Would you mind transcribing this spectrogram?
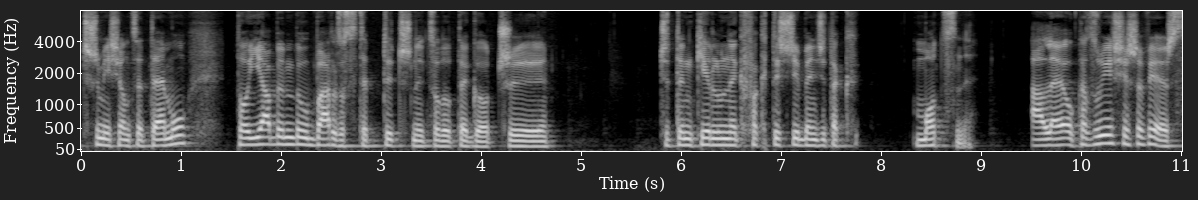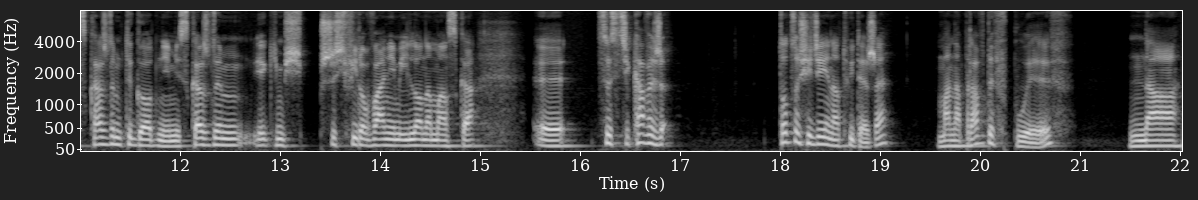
trzy miesiące temu, to ja bym był bardzo sceptyczny co do tego, czy, czy ten kierunek faktycznie będzie tak mocny ale okazuje się, że wiesz, z każdym tygodniem i z każdym jakimś przyświrowaniem Ilona Maska, y, co jest ciekawe, że to, co się dzieje na Twitterze, ma naprawdę wpływ na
